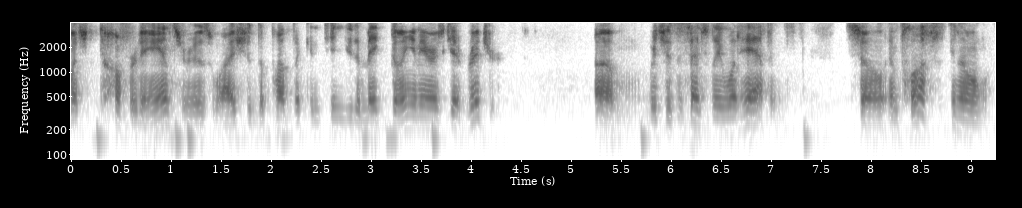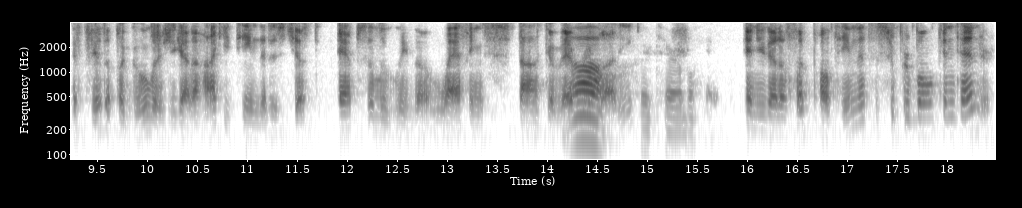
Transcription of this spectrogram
much tougher to answer is why should the public continue to make billionaires get richer? Um, which is essentially what happens. So, and plus, you know, if you're the Pegulas, you got a hockey team that is just absolutely the laughing stock of everybody. Oh, they're terrible. And you got a football team that's a Super Bowl contender.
